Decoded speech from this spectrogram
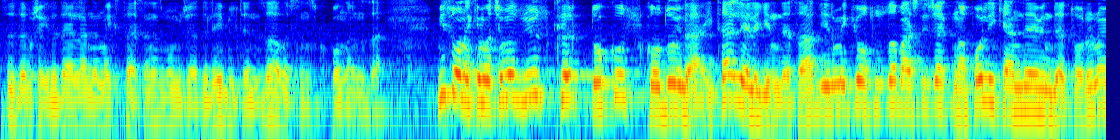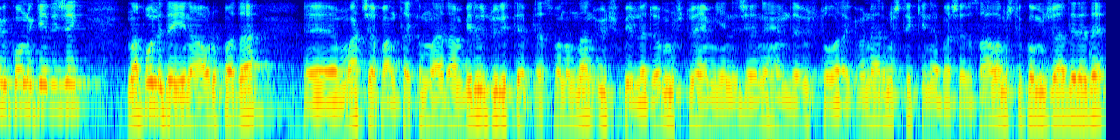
Siz de bu şekilde değerlendirmek isterseniz bu mücadeleyi bülteninize alırsınız kuponlarınıza. Bir sonraki maçımız 149 koduyla İtalya Ligi'nde saat 22.30'da başlayacak. Napoli kendi evinde Torino'yu konuk edecek. Napoli de yine Avrupa'da e, maç yapan takımlardan biri Zürih deplasmanından 3-1 ile dönmüştü. Hem yeneceğini hem de üst olarak önermiştik. Yine başarı sağlamıştık o mücadelede.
